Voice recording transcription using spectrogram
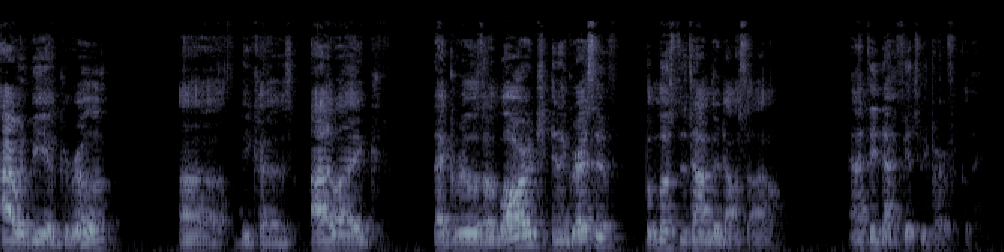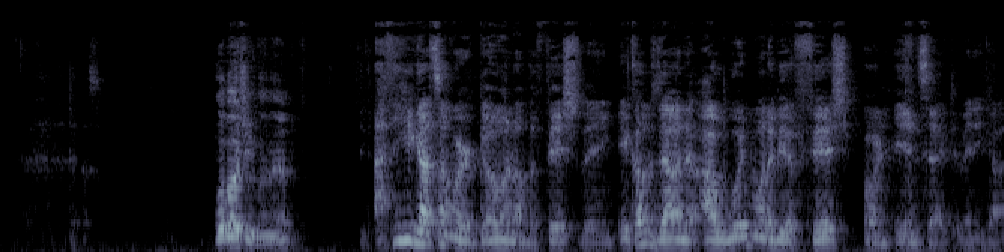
I would be a gorilla. Uh, because I like that gorillas are large and aggressive, but most of the time they're docile, and I think that fits me perfectly. Does. What about you, my man? I think you got somewhere going on the fish thing. It comes down to I wouldn't want to be a fish or an insect of any kind.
